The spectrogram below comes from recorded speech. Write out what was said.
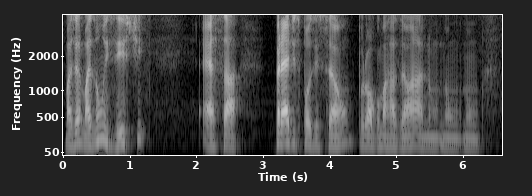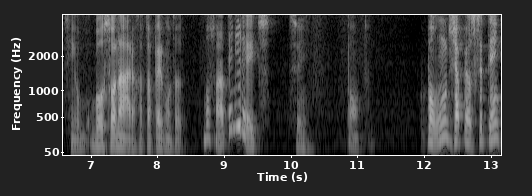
Mas, é- mas não existe essa predisposição por alguma razão. Ah, não, não, não, assim, o Bolsonaro, a tua pergunta. O Bolsonaro tem direitos. Sim. Ponto. Bom, um dos chapéus que você tem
